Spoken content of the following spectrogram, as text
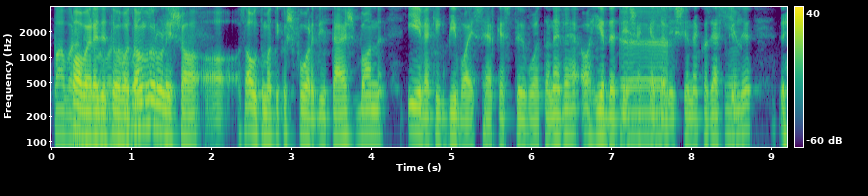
Power, Power Editor volt angolul, és, a, a, az automatikus fordításban évekig Bivaj szerkesztő volt a neve, a hirdetések ö... kezelésének az eszköze. Én,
